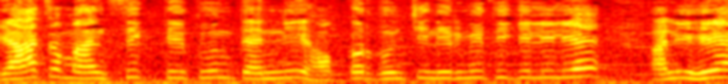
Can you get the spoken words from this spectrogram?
याच मानसिकतेतून त्यांनी हॉकर झोनची निर्मिती केलेली आहे. आणि हे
